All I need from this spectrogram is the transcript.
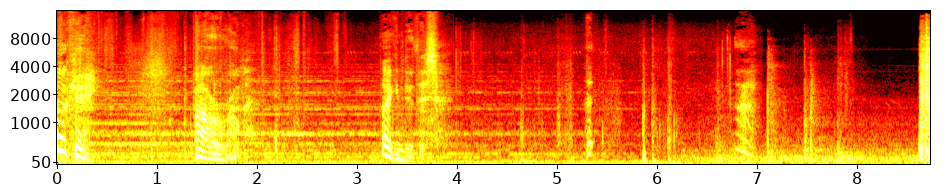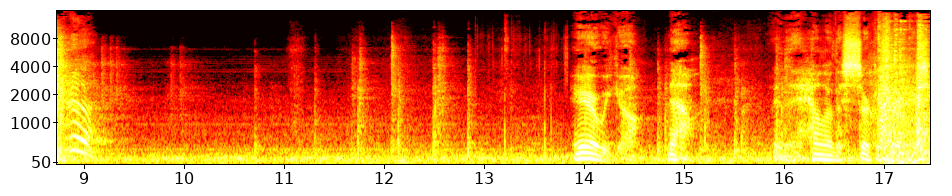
Okay. Power room. I can do this. Here we go. Now, where the hell are the circuit breakers?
